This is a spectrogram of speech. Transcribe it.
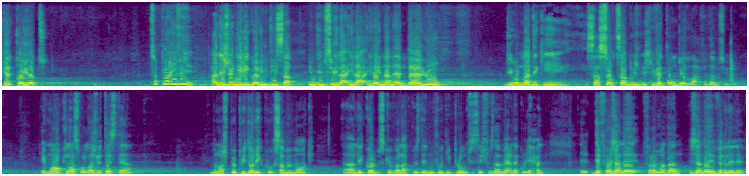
qu'un coyote. Ça peut arriver. Ah, les jeunes, ils rigolent, ils me disent ça. Ils me disent, monsieur, il a, il a, il a une haleine d'un loup. Il dit, Wallah, dès que ça sort de sa bouche, je vais tomber, Allah, monsieur. Et moi, en classe, Wallah, je testais. Hein. Maintenant, je ne peux plus dans les cours, ça me manque à l'école, parce que voilà, à cause des nouveaux diplômes, toutes ces choses-là. Mais des fois, j'allais, Ramadan, j'allais vers l'élève.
